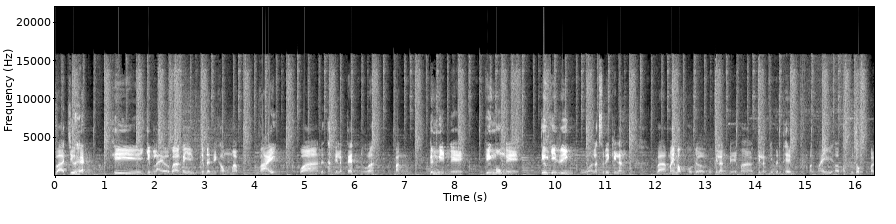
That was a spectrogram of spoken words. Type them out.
Và chưa hết khi dừng lại ở ba cái giám định này không mà phải qua đích thằng kỳ lân test nữa bằng kinh nghiệm nghề chuyên môn nghề tiêu chí riêng của Luxury Kỳ Lân và máy móc hỗ trợ của Kỳ Lân để mà Kỳ Lân giám định thêm bằng máy ở phòng kỹ thuật. Và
